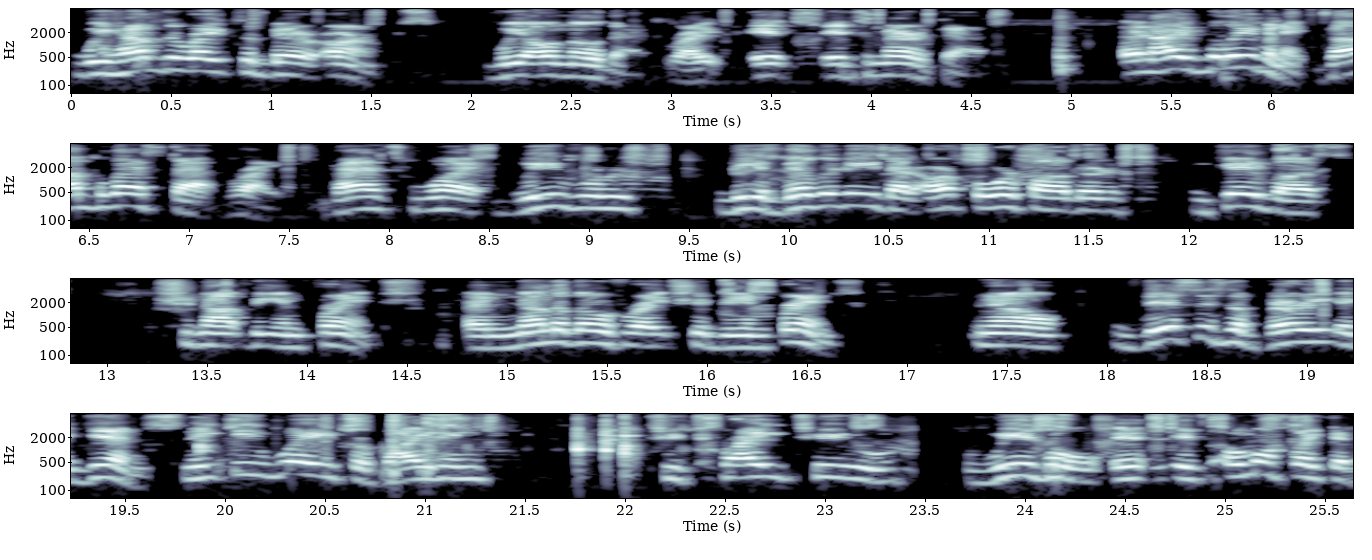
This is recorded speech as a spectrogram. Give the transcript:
we have the right to bear arms. We all know that, right? It's it's America. And I believe in it. God bless that right. That's what we were the ability that our forefathers gave us should not be infringed. And none of those rights should be infringed. Now, this is a very again sneaky way for Biden to try to weasel it, it's almost like a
